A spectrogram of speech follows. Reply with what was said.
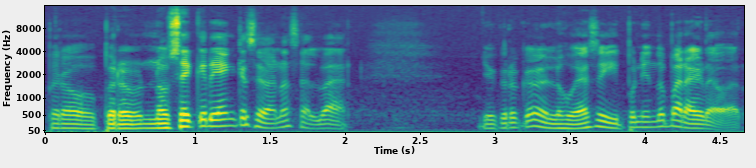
Pero, pero no se crean que se van a salvar. Yo creo que los voy a seguir poniendo para grabar.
